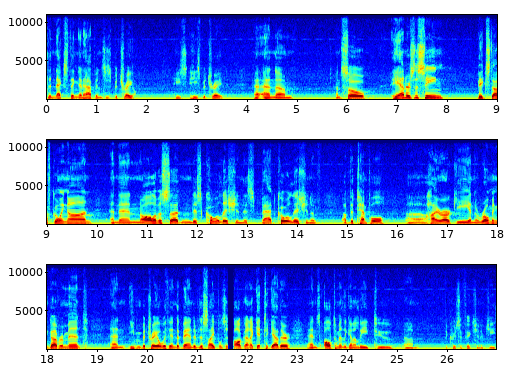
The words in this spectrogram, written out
the next thing that happens is betrayal. He's, he's betrayed. And, um, and so he enters the scene, big stuff going on, and then all of a sudden, this coalition, this bad coalition of, of the temple uh, hierarchy and the Roman government, and even betrayal within the band of disciples, is all going to get together and it's ultimately going to lead to um, the crucifixion of Jesus.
